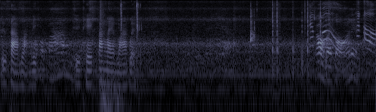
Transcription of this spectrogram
ซื้อสามหลังดิจีเทคตั้งแลนด์มาร์กเลย ดับเอ้าเบิไปลสองแล้วเนี่ยถ้าสอง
